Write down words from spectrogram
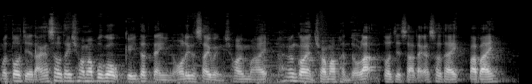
喎，咁啊多謝大家收睇賽馬報告，記得訂閱我呢個世榮賽馬香港人賽馬頻道啦，多謝晒大家收睇，拜拜。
